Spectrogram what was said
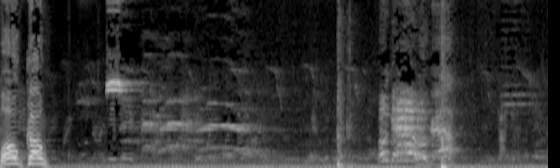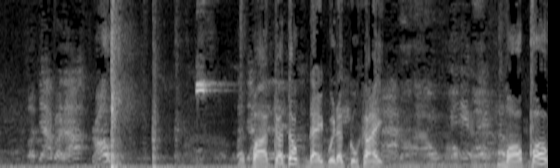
Bốn không. Một pha kết thúc đầy quy lực của Khải. Một bốn.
